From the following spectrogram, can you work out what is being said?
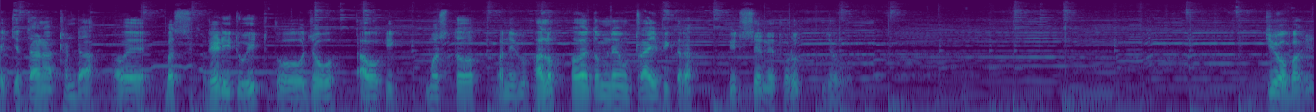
એ કે ધાણા ઠંડા. હવે બસ રેડી ટુ ઈટ તો જો આવો કંઈક મસ્ત બની ગયું. હાલો, હવે તમને હું ટ્રાય બી કરા. પીરસે ને થોડુંક જોવું. કયો બાકી?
